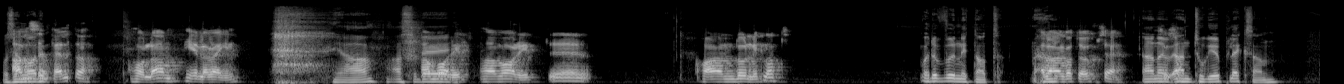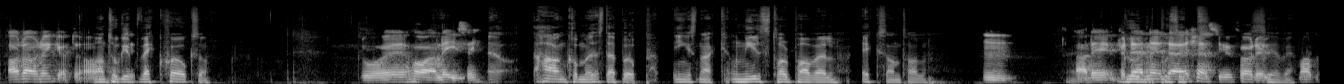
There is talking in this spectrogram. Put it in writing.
Och sen var det, Alsenfelt då? Håller han hela vägen? ja alltså Har han det... varit... Har han, varit eh, har han vunnit något? Vadå vunnit något? Eller har han gått upp sig? Han, han tog ju upp läxan. Ja, det har gött. Ja, han tog upp Växjö också. Då eh, har han det i sig. Han kommer steppa upp, inget snack. Och Nilstorp har väl x antal. Mm. Ja, det, för den, där känns det ju fördel. CV. Man,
